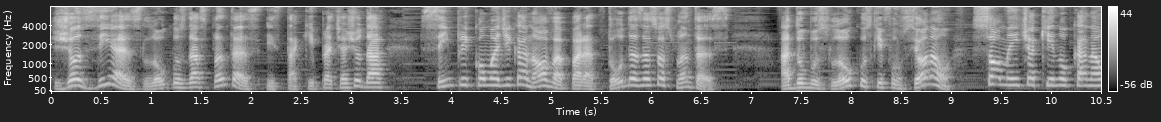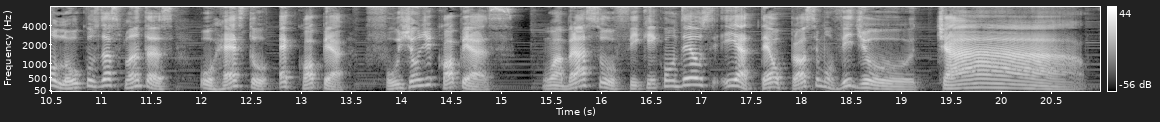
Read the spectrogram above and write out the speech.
Josias, Loucos das Plantas, está aqui para te ajudar, sempre com uma dica nova para todas as suas plantas. Adubos loucos que funcionam somente aqui no canal Loucos das Plantas. O resto é cópia. Fujam de cópias. Um abraço, fiquem com Deus e até o próximo vídeo. Tchau!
